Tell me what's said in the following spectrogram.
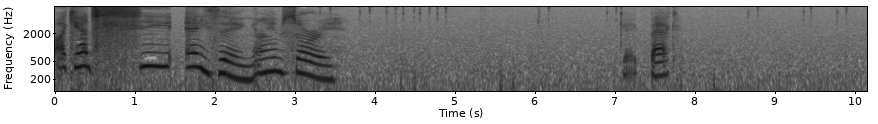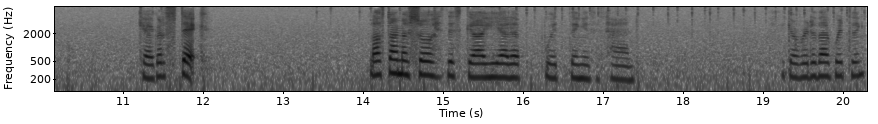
I can't see anything. I am sorry. Okay, back. Okay, I got a stick. Last time I saw this guy, he had a weird thing in his hand. I got rid of that weird thing.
